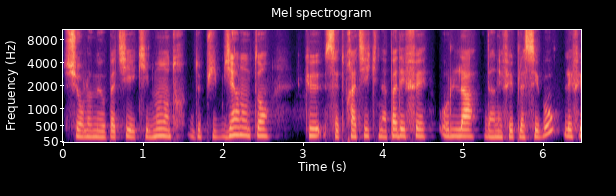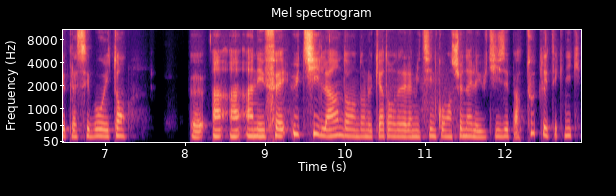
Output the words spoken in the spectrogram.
sur l'homéopathie et qui montrent depuis bien longtemps que cette pratique n'a pas d'effet au-delà d'un effet placebo, l'effet placebo étant euh, un, effet utile hein, dans, le cadre de la médecine conventionnelle et utilisé par toutes les techniques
